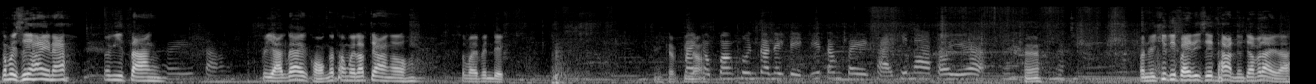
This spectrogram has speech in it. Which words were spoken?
ก็ไม่ซื้อให้นะ ไม่มีตังค์เคยสั่งไปอยากได้ของก็ต้องไปรับจ้างเอา สมัยเป็นเด็กนี่ครับไปพี่น้องกับปองคุณตอนเด็กๆนี่ต้องไปขายที่หน้าเขาเยอะฮะมันมีคลิปที่ไปที่เซนทรัลจำไม่ได้เหรอ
